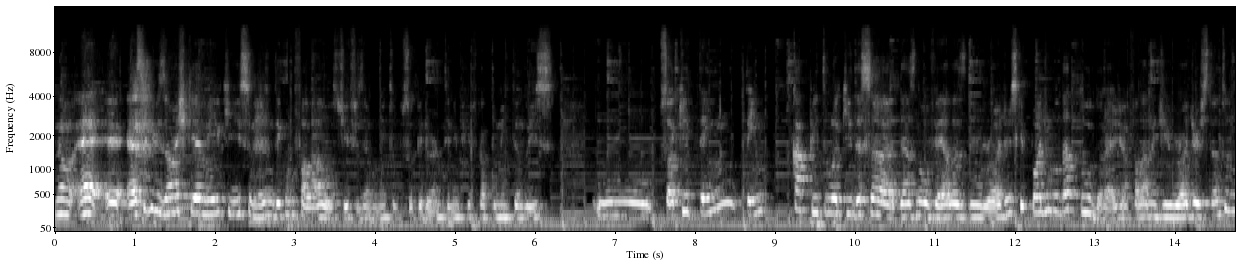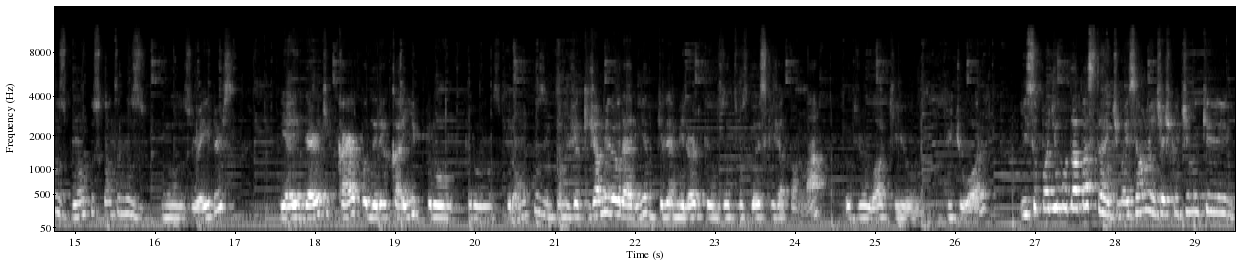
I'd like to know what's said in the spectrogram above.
Não, é, é, essa divisão acho que é meio que isso mesmo, não tem como falar, os Chiefs é muito superior, não tem nem por que ficar comentando isso. O, só que tem, tem capítulo aqui dessa, das novelas do Rodgers que pode mudar tudo, né? Já falaram de Rodgers tanto nos Broncos quanto nos, nos Raiders. E aí Derek Carr poderia cair pro, pros Broncos, então já que já melhoraria, porque ele é melhor do que os outros dois que já estão lá, o Drew Locke e o Bridgewater. Isso pode mudar bastante, mas realmente acho que o time que,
